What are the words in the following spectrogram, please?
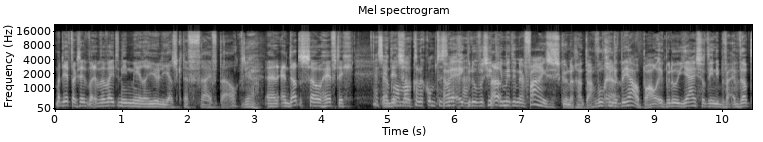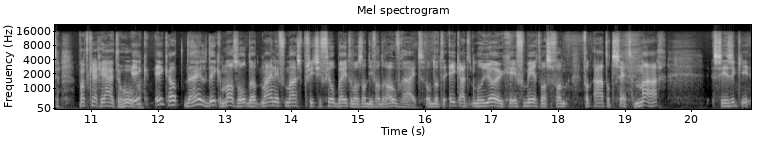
Maar die heeft ook gezegd, we, we weten niet meer dan jullie, als ik het even vrij vertaal. Ja. En, en dat is zo heftig. Dat is ook dit wel soort- makkelijk om te Ja, maar zeggen. ik bedoel, we zitten Nou- hier met een ervaringsdeskundige aan tafel. Hoe ging Ja. het bij jou, Paul? Ik bedoel, jij zat in die. Wat, wat kreeg jij te horen? Ik, ik had de hele dikke mazzel dat mijn informatiepositie veel beter was dan die van de overheid. Omdat ik uit het milieu geïnformeerd was van, van A tot Z. Maar sinds, ik,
